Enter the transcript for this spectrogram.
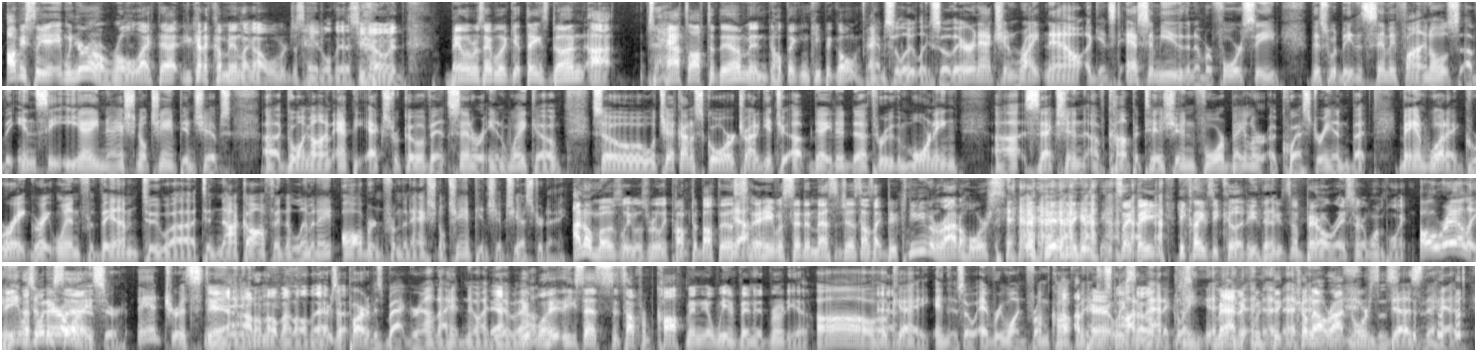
obviously, eh, when you're on a roll like that, you kind of come in like, oh, well, we'll just handle this, you know. and Baylor was able to get things done. Uh, hats off to them, and hope they can keep it going. Absolutely. So they're in action right now against SMU, the number four seed. This would be the semifinals of the NCEA National Championships uh, going on at the Extraco Event Center in Waco. So we'll check on a score, try to get you updated uh, through the morning. Uh, section of competition for Baylor Equestrian, but man, what a great, great win for them to uh, to knock off and eliminate Auburn from the national championships yesterday. I know Mosley was really pumped about this. Yeah. He was sending messages. I was like, dude, can you even ride a horse? He, it's like, he, he claims he could. He, he was a barrel racer at one point. Oh, really? He, He- was a barrel racer. Interesting. Yeah, I don't know about all that. There's a part of his background I had no idea Yeah. About. well, he, he says since I'm from Kaufman, you know, we invented rodeo. oh, Yeah. okay. And so everyone from Kaufman just apparently so. automatically, Just magically they can come out riding horses. does that.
